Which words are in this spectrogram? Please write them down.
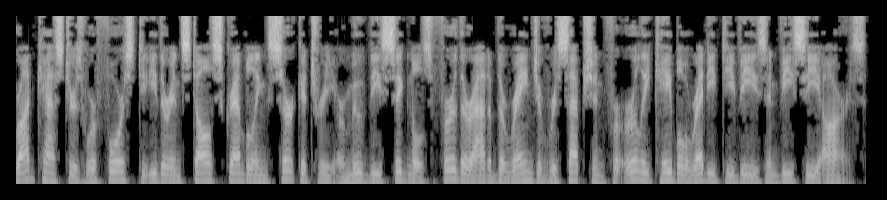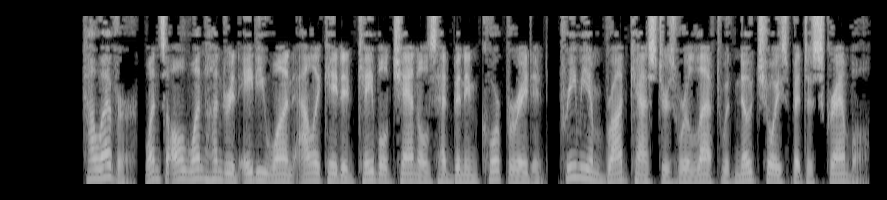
broadcasters were forced to either install scrambling circuitry or move these signals further out of the range of reception for early cable-ready TVs and VCRs. However, once all 181 allocated cable channels had been incorporated, premium broadcasters were left with no choice but to scramble.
